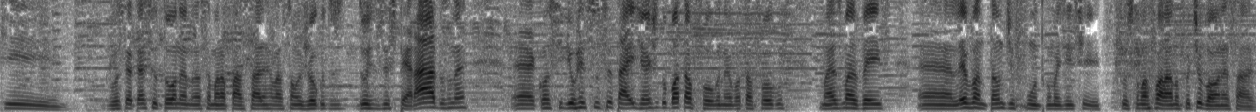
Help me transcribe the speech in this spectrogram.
que você até citou né, na semana passada em relação ao jogo dos, dos desesperados, né? É, conseguiu ressuscitar aí diante do Botafogo, né? Botafogo, mais uma vez, é, levantando de fundo, como a gente costuma falar no futebol, né, sabe?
